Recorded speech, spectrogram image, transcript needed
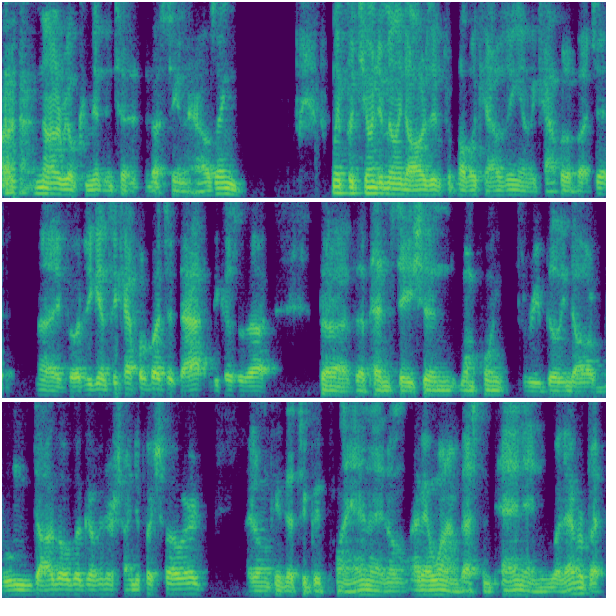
not a real commitment to investing in housing. We put $200 million in for public housing in the capital budget. I voted against the capital budget that because of the the, the Penn Station $1.3 billion boondoggle the governor's trying to push forward. I don't think that's a good plan. I don't, I, mean, I want to invest in Penn and whatever, but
